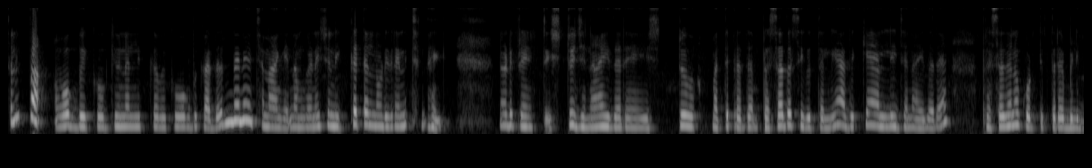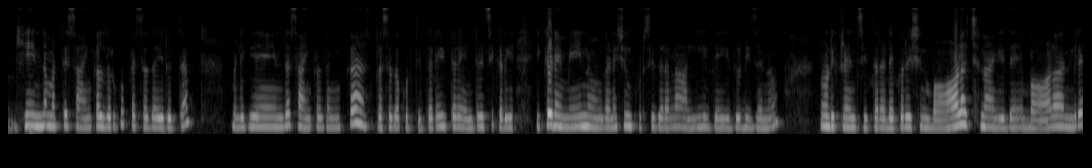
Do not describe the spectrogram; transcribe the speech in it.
ಸ್ವಲ್ಪ ಹೋಗ್ಬೇಕು, ಕ್ಯೂನಲ್ಲಿ ನಿಂತ್ಕೋಬೇಕು, ಹೋಗ್ಬೇಕು. ಅದರಿಂದನೇ ಚೆನ್ನಾಗಿ, ನಮ್ಮ ಗಣೇಶನ ಇಕ್ಕಟ್ಟಲ್ಲಿ ನೋಡಿದ್ರೇ ಚೆನ್ನಾಗಿ. ನೋಡಿ ಫ್ರೆಂಡ್ಸ್ ಎಷ್ಟು ಜನ ಇದ್ದಾರೆ ಎಷ್ಟು ಮತ್ತು ಪ್ರದ, ಪ್ರಸಾದ ಸಿಗುತ್ತಲ್ಲಿ, ಅದಕ್ಕೆ ಅಲ್ಲಿ ಜನ ಇದ್ದಾರೆ ಪ್ರಸಾದನೂ ಕೊಡ್ತಿರ್ತಾರೆ. ಬೆಳಿಗ್ಗೆಯಿಂದ ಮತ್ತು ಸಾಯಂಕಾಲದವರೆಗೂ ಪ್ರಸಾದ ಇರುತ್ತೆ. ಬೆಳಿಗ್ಗೆಯಿಂದ ಸಾಯಂಕಾಲ ತನಕ ಪ್ರಸಾದ ಕೊಡ್ತಿರ್ತಾರೆ. ಈ ಥರ ಎಂಟ್ರೆನ್ಸ್ ಈ ಕಡೆಗೆ, ಈ ಕಡೆ ಮೇನು ಗಣೇಶನ ಕೂರಿಸಿದಾರಲ್ಲ, ಅಲ್ಲಿದೆ ಇದು ಡಿಸೈನು ನೋಡಿ ಫ್ರೆಂಡ್ಸ್ ಈ ಥರ ಡೆಕೋರೇಷನ್ ಭಾಳ ಚೆನ್ನಾಗಿದೆ. ಭಾಳ ಅಂದರೆ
